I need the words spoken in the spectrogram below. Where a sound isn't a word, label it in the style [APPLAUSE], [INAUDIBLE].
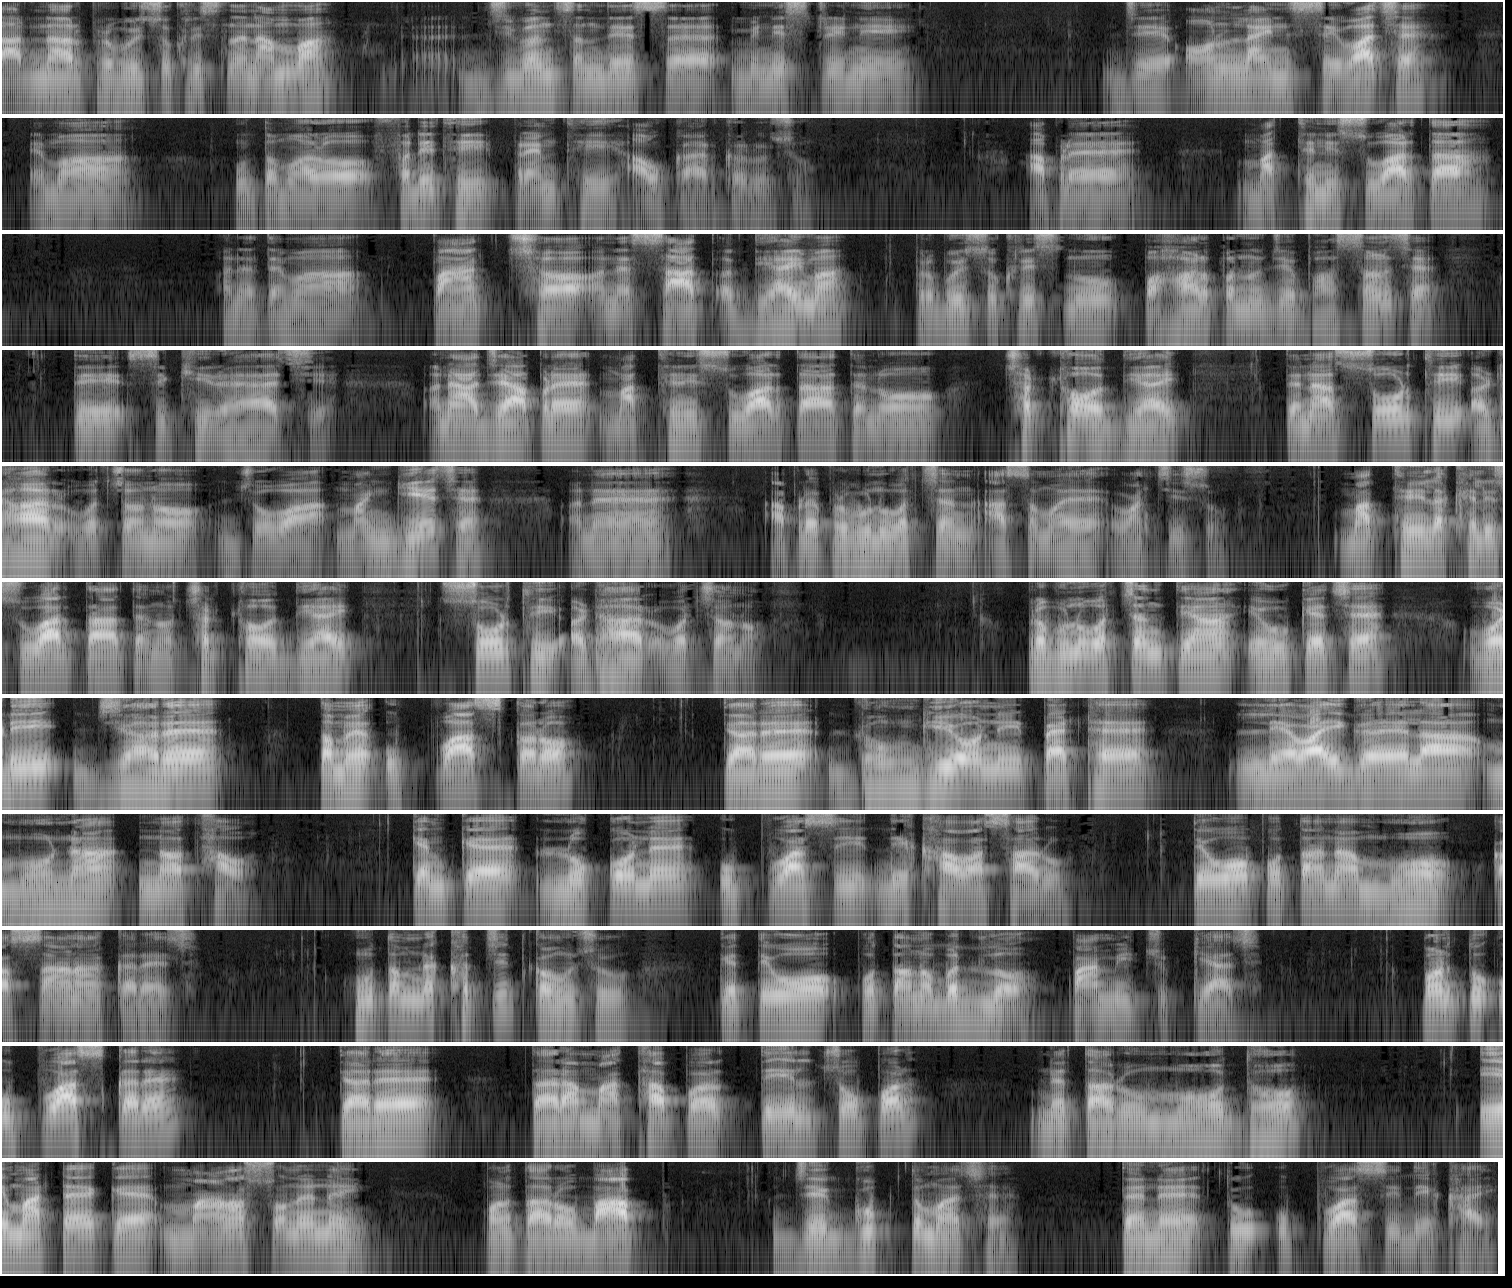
તારનાર પ્રભુ ઈસુ ખ્રિસ્તના નામમાં જીવન સંદેશ મિનિસ્ટ્રીની જે ઓનલાઈન સેવા છે, એમાં હું તમારો ફરીથી પ્રેમથી આવકાર કરું છું. આપણે માથેની સુવાર્તા અને તેમાં પાંચ, છ અને સાત અધ્યાયમાં પ્રભુ ઈસુ ખ્રિસ્તનું પહાડ પરનું જે ભાષણ છે, તે શીખી રહ્યા છીએ. અને આજે આપણે માથેની સુવાર્તા, તેનો છઠ્ઠો અધ્યાય તેના સોળથી અઢાર વચનો જોવા માંગીએ છીએ અને આપણે પ્રભુનું વચન આ સમયે વાંચીશું. માથેની લખેલી સુવાર્તા, તેનો છઠ્ઠો અધ્યાય, સોળથી અઢાર વચનો. પ્રભુનું વચન ત્યાં એવું કહે છે, વળી જ્યારે તમે ઉપવાસ કરો, ત્યારે ઢોંગીઓની પેઠે લેવાઈ ગયેલા મોના ન થાઓ. કેમ કે લોકોને ઉપવાસી દેખાવા સારું. તેઓ પોતાના મોં કસાણા કરે છે. હું તમને ખચિત કહું છું કે તેઓ પોતાનો બદલો પામી ચૂક્યા છે. પણ તું ઉપવાસ કરે ત્યારે તારા માથા પર તેલ ચોપડ ને તારું મોં ધો. એ માટે કે માણસોને નહીં, પણ તારો બાપ જે ગુપ્તમાં છે તેને તું ઉપવાસી દેખાય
